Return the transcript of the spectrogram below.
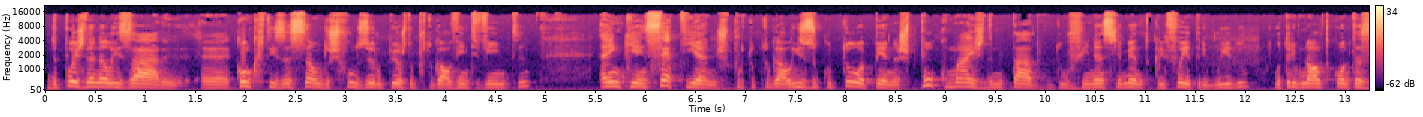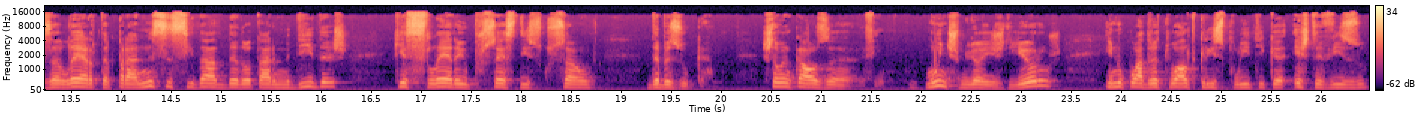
Depois de analisar a concretização dos fundos europeus do Portugal 2020, em que em sete anos Portugal executou apenas pouco mais de metade do financiamento que lhe foi atribuído, o Tribunal de Contas alerta para a necessidade de adotar medidas que acelerem o processo de execução da bazuca. Estão em causa enfim, muitos milhões de euros e no quadro atual de crise política este aviso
